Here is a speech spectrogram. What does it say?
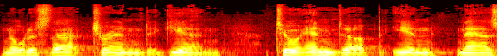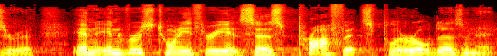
Notice that trend again to end up in Nazareth. And in verse 23, it says prophets, plural, doesn't it?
